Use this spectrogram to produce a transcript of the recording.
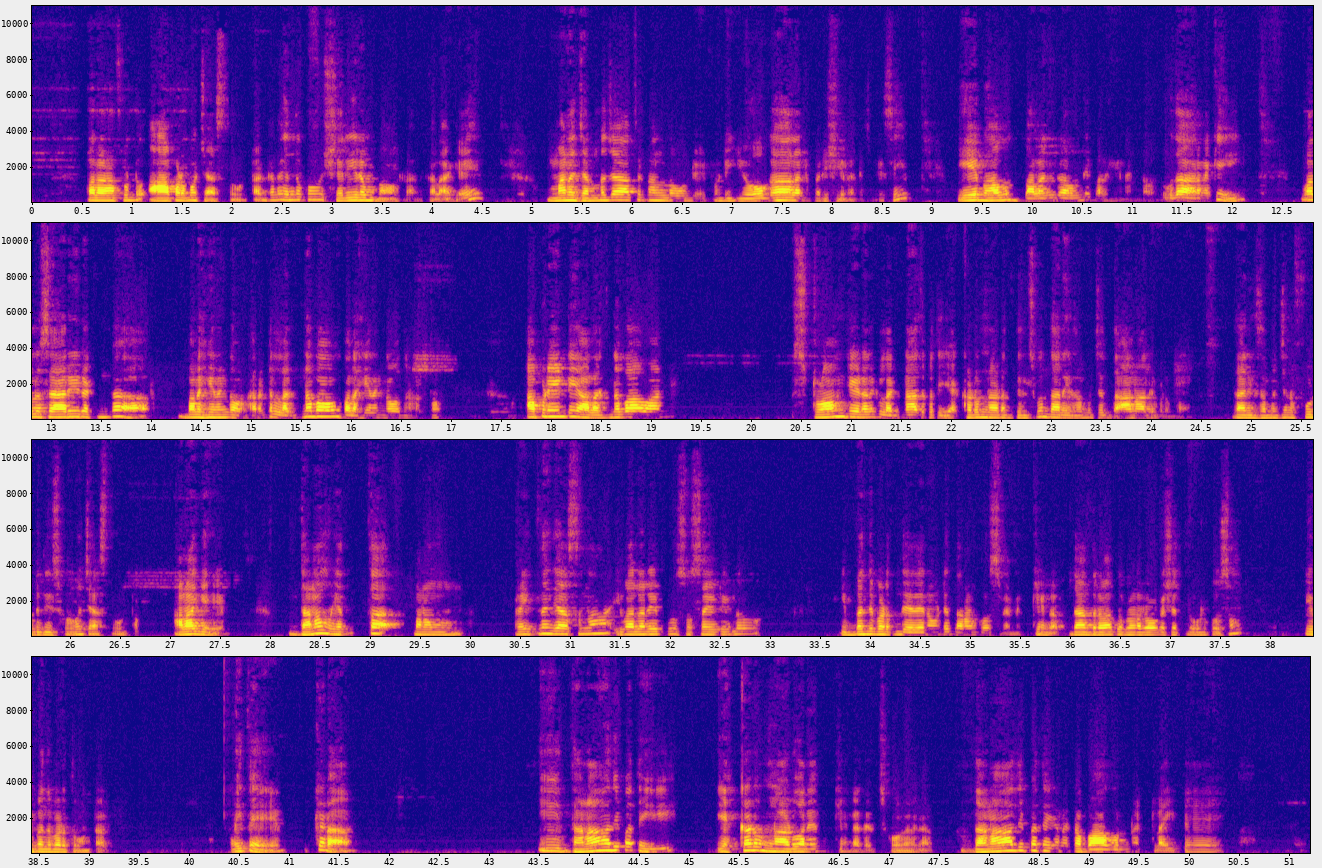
ఫలానా ఫుడ్ ఆపడము చేస్తూ ఉంటాం కదా. ఎందుకు? శరీరం బాగుండడానికి. అలాగే మన జన్మజాతకంలో ఉండేటువంటి యోగాలను పరిశీలన చేసి ఏ భావం బలంగా ఉంది బలహీన ఉదాహరణకి వాళ్ళు శారీరకంగా బలహీనంగా ఉన్నారు. అంటే లగ్న భావం బలహీనంగా ఉందని అర్థం. అప్పుడేంటి? ఆ లగ్న భావాన్ని స్ట్రాంగ్ చేయడానికి లగ్నాధిపతి ఎక్కడున్నాడని తెలుసుకొని దానికి సంబంధించిన దానాలు ఇవ్వడము దానికి సంబంధించిన ఫుడ్ తీసుకోవడం చేస్తూ ఉంటాం. అలాగే ధనం ఎంత మనం ప్రయత్నం చేస్తున్నా ఇవాళ రేపు సొసైటీలో ఇబ్బంది పడుతుంది ఏదైనా ఉంటే ధనం కోసమే ముఖ్యంగా. దాని తర్వాత రుణరోగ శత్రువుల కోసం ఇబ్బంది పడుతూ ఉంటారు. అయితే ఇక్కడ ఈ ధనాధిపతి ఎక్కడ ఉన్నాడు అనేది ముఖ్యంగా తెలుసుకోగలగాలి ధనాధిపతి కనుక బాగున్నట్లయితే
